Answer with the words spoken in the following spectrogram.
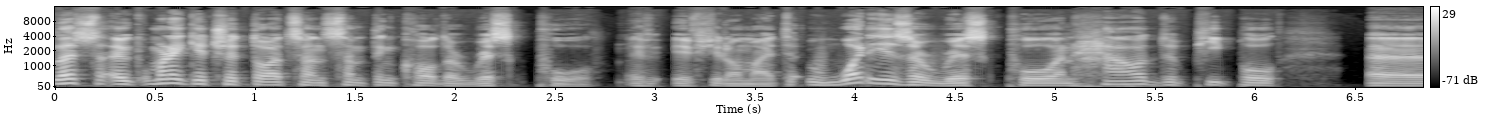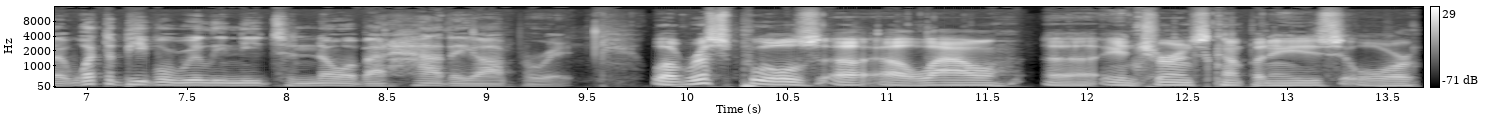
Let's. I want to get your thoughts on something called a risk pool, if, if you don't mind. What is a risk pool, and how do people uh, what do people really need to know about how they operate? Well, risk pools uh, allow uh, insurance companies or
